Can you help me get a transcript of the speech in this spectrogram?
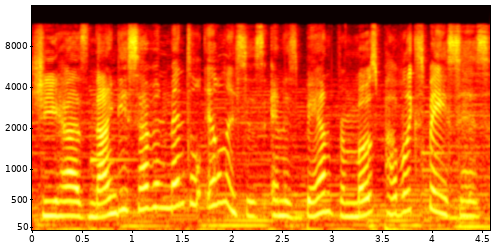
She has 97 mental illnesses and is banned from most public spaces.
